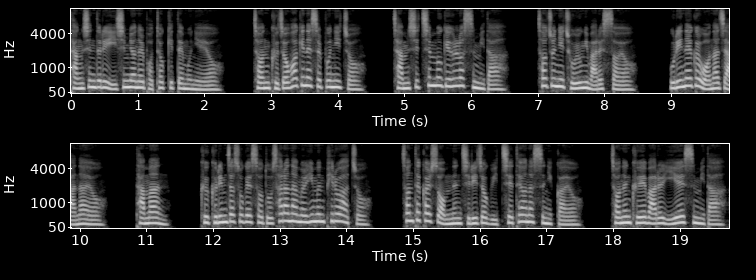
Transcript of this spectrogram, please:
당신들이 20년을 버텼기 때문이에요. 전 그저 확인했을 뿐이죠. 잠시 침묵이 흘렀습니다. 서준이 조용히 말했어요. 우린 핵을 원하지 않아요. 다만, 그 그림자 속에서도 살아남을 힘은 필요하죠. 선택할 수 없는 지리적 위치에 태어났으니까요. 저는 그의 말을 이해했습니다.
